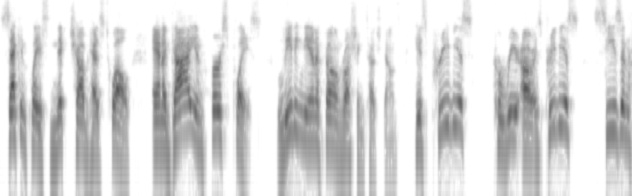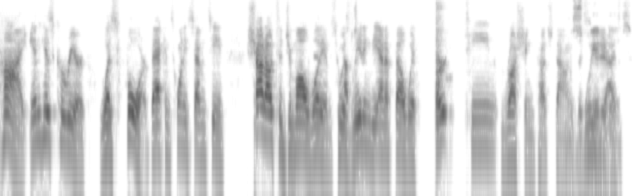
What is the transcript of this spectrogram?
Second place, Nick Chubb has 12. And a guy in first place leading the NFL in rushing touchdowns. His previous career, uh, his previous season high in his career was four back in 2017. Shout out to Jamaal Williams, who is leading the NFL with 13 rushing touchdowns. this sweet year, guys. is.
